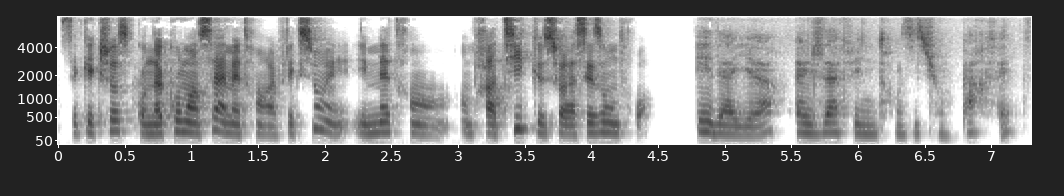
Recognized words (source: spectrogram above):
c'est quelque chose qu'on a commencé à mettre en réflexion et, mettre en, pratique sur la saison 3. Et d'ailleurs, Elsa fait une transition parfaite.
